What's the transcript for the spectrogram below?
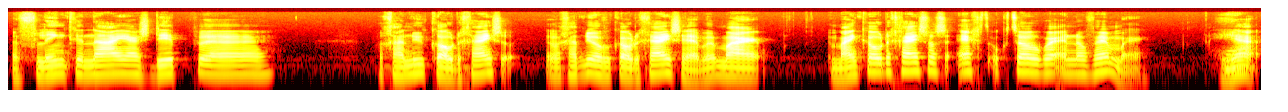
een flinke najaarsdip. eh. we gaan nu code we gaan het nu over code grijs hebben. Maar mijn code grijs was echt oktober en november. Ja. Ja.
